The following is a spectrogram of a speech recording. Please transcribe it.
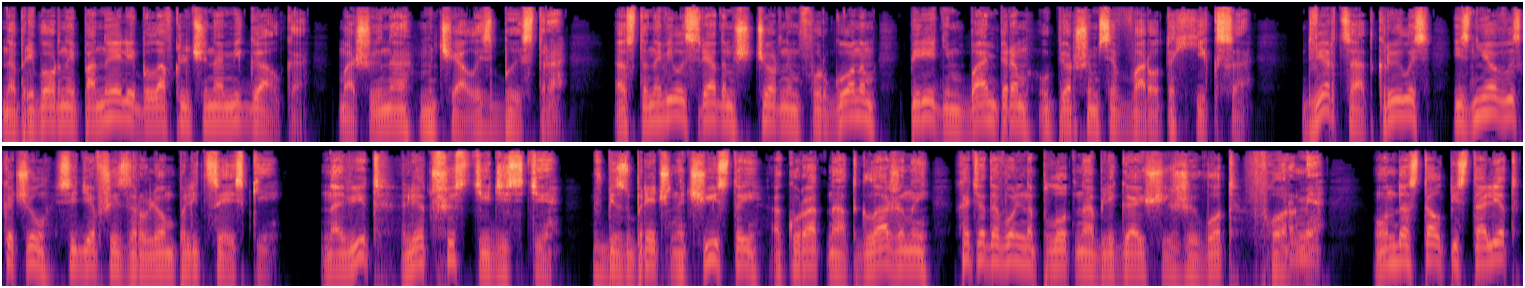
На приборной панели была включена мигалка. Машина мчалась быстро. Остановилась рядом с черным фургоном, передним бампером, упершимся в ворота Хикса. Дверца открылась, из нее выскочил сидевший за рулем полицейский. На вид лет шестидесяти, в безупречно чистой, аккуратно отглаженной, хотя довольно плотно облегающей живот форме. Он достал пистолет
